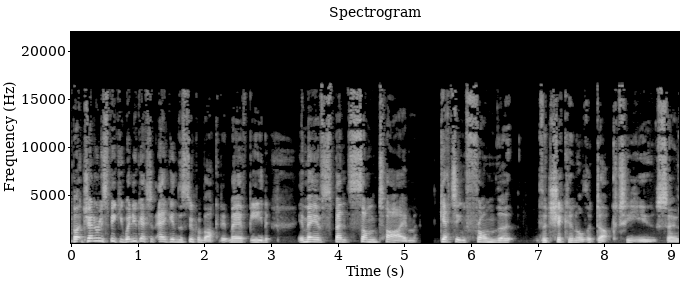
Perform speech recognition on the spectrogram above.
But generally speaking, when you get an egg in the supermarket, it may have been, it may have spent some time getting from the the chicken or the duck to you. So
